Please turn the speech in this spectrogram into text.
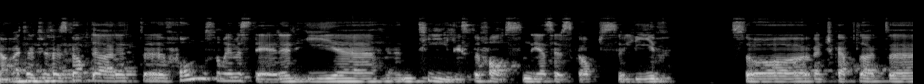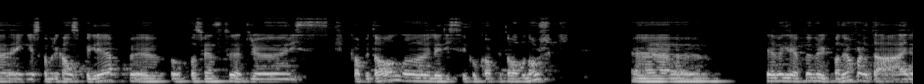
Ja, Et ventureselskap er et eh, fond som investerer i eh, den tidligste fasen i et selskaps liv. Så venture capital er et uh, engelsk-amerikansk begrep. På, svensk heter det riskkapital, eller risikokapital på norsk. Det begrepet bruker man jo fordi det er,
